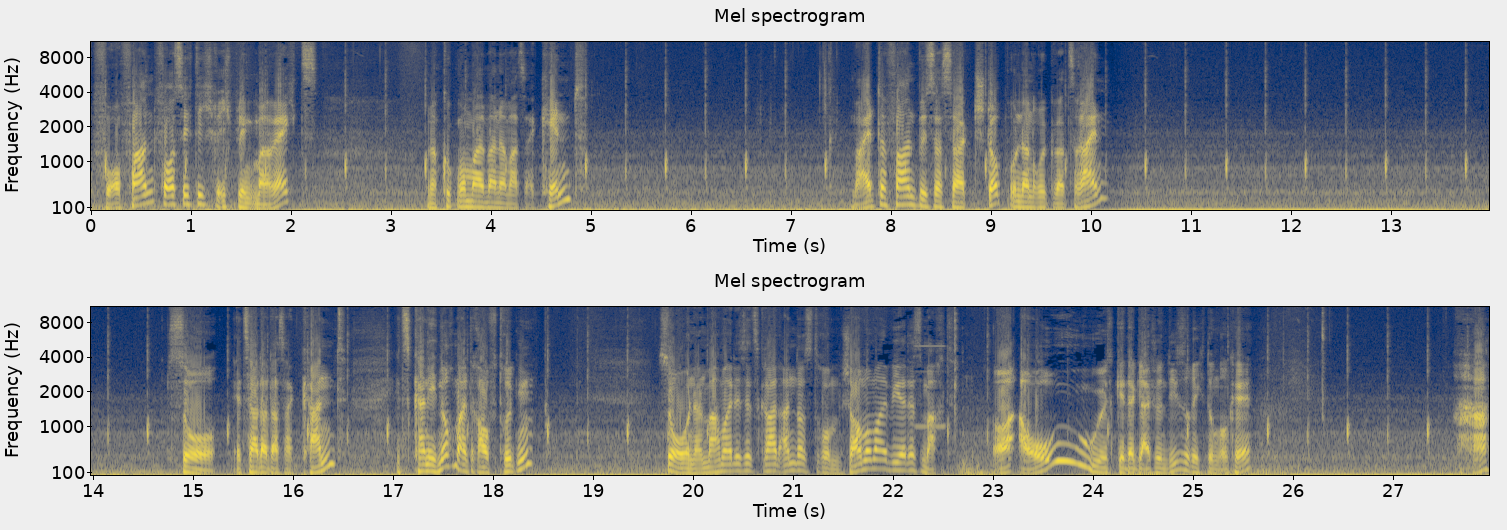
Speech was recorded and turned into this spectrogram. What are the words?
vorfahren, vorsichtig. Ich blink mal rechts. Und dann gucken wir mal, wann er was erkennt. Weiterfahren, bis er sagt Stopp und dann rückwärts rein. So, jetzt hat er das erkannt. Jetzt kann ich nochmal drauf drücken. So, und dann machen wir das jetzt gerade andersrum. Schauen wir mal, wie er das macht. Oh, oh, jetzt geht er gleich schon in diese Richtung, okay. Aha,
